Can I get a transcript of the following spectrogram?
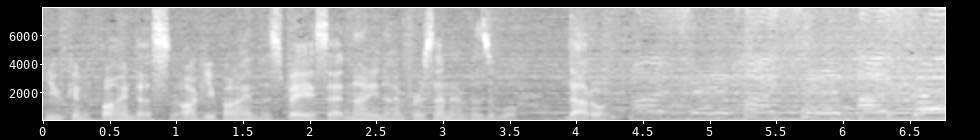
you can find us occupying the space at 99percentinvisible.org.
